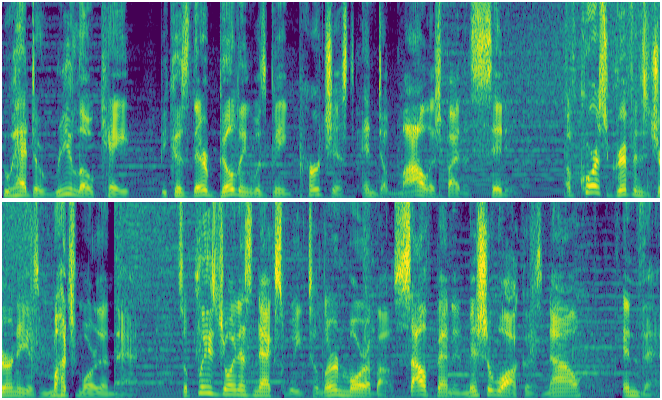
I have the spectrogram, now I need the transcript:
who had to relocate because their building was being purchased and demolished by the city. Of course, Griffon's journey is much more than that. So please join us next week to learn more about South Bend and Mishawaka's now and then.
